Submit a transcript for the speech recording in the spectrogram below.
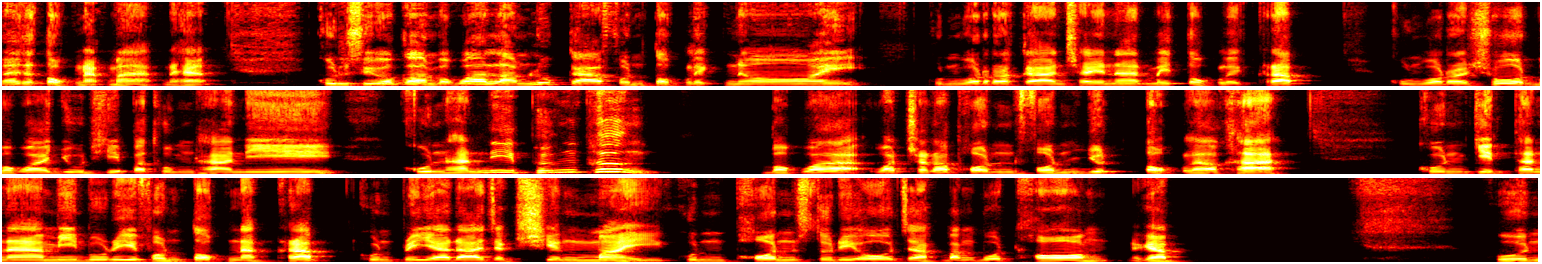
น่าจะตกหนักมากนะฮะ คุณศิวกรบอกว่าลำลูกกาฝนตกเล็กน้อย คุณวรการชัยนาทไม่ตกเลยครับ คุณวรโชตบอกว่าอยู่ที่ปทุมธานี คุณฮันนี่พึ่งพึ่งบอกว่าวัชรพลฝนหยุดตกแล้วค่ะ คุณกิตธนามีนบุรีฝนตกหนักครับ คุณปริยาดาจากเชียงใหม่ คุณพลสตูดิโอจากบางบัวทองนะครับ คุณ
